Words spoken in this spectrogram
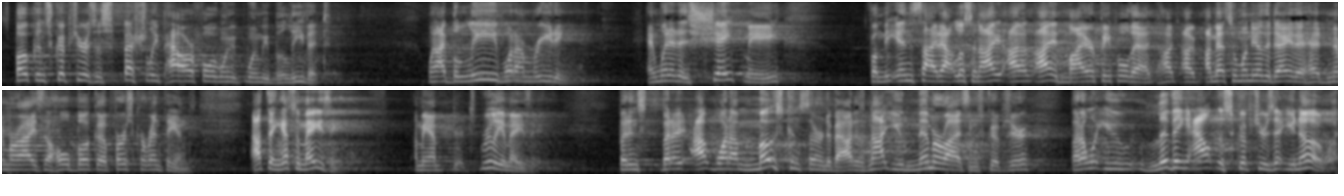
Spoken scripture is especially powerful when we, when we believe it. When I believe what I'm reading and when it has shaped me from the inside out. Listen, I, I, I admire people that, I, I met someone the other day that had memorized the whole book of First Corinthians. I think that's amazing. I mean, I'm, it's really amazing. But, in, but I, I, what I'm most concerned about is not you memorizing scripture, but I want you living out the scriptures that you know.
